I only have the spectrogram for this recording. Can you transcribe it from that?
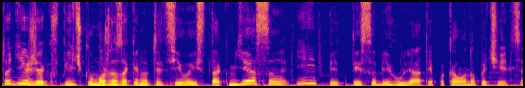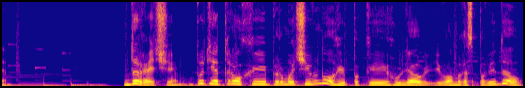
Тоді ж як в пічку можна закинути цілий стак м'яса і піти собі гуляти, поки воно печеться. До речі, тут я трохи промочив ноги, поки гуляв і вам розповідав,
